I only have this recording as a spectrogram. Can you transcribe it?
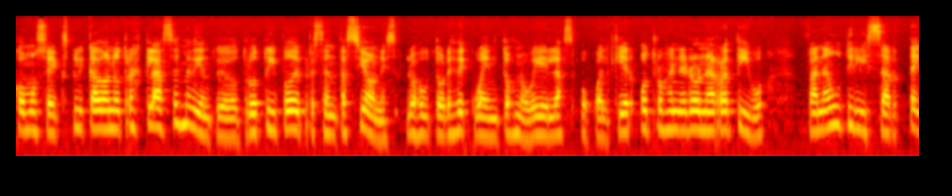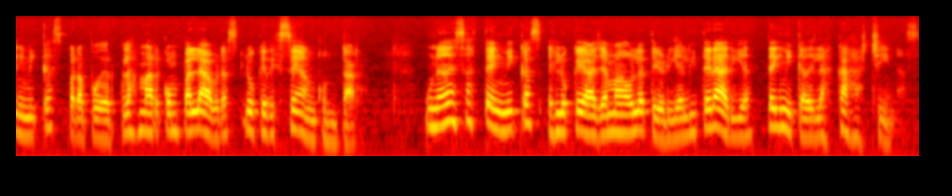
Como se ha explicado en otras clases mediante otro tipo de presentaciones, los autores de cuentos, novelas o cualquier otro género narrativo van a utilizar técnicas para poder plasmar con palabras lo que desean contar. Una de esas técnicas es lo que ha llamado la teoría literaria técnica de las cajas chinas.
